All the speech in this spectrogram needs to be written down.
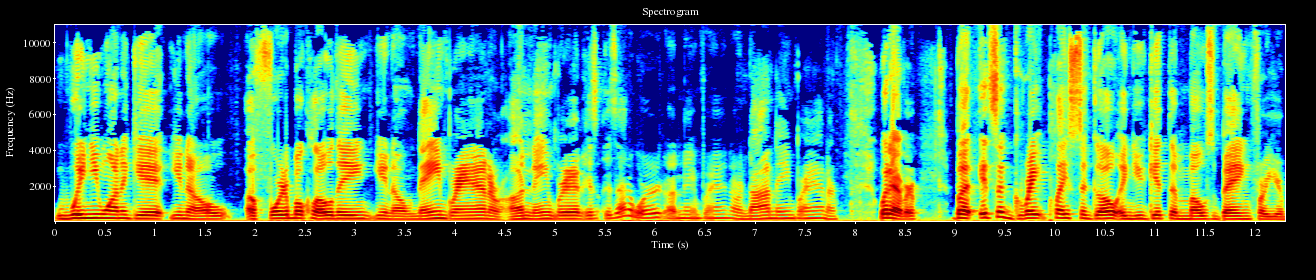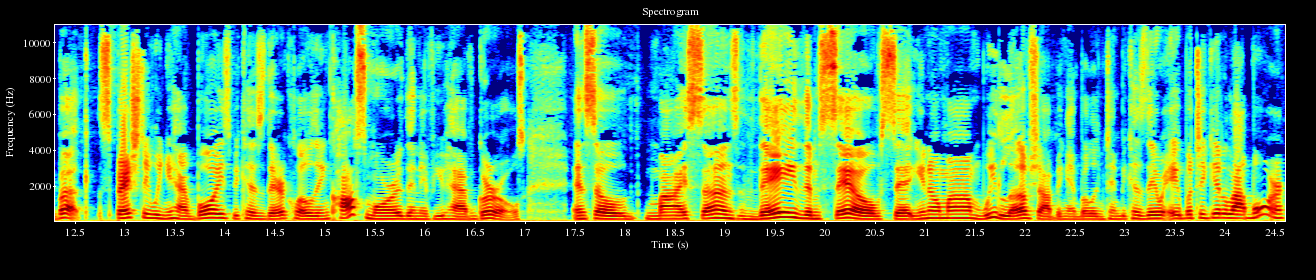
when you want to get, you know, affordable clothing, you know, name brand or unnamed brand. Is, is that a word? Unnamed brand or non name brand or whatever. But it's a great place to go and you get the most bang for your buck, especially when you have boys because their clothing costs more than if you have girls. And so my sons, they themselves said, you know, mom, we love shopping at Burlington because they were able to get a lot more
